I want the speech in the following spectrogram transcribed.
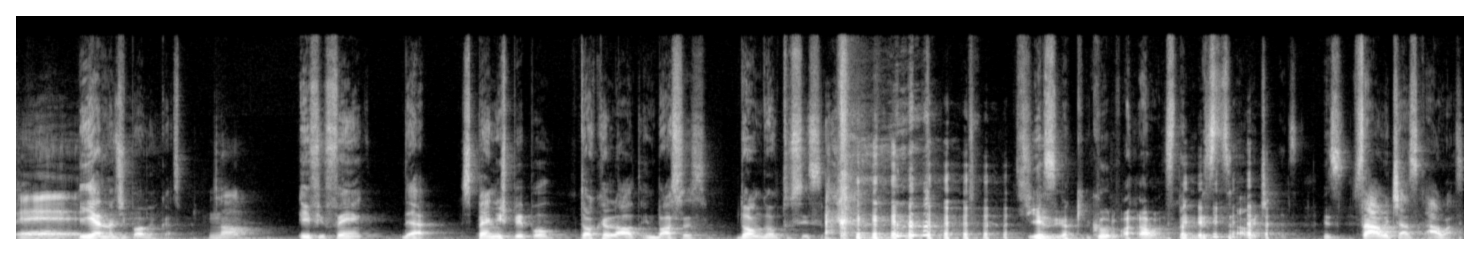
Eee. I jedno ci powiem, Kacper. No. If you think that Spanish people talk a lot in buses, don't go to Sicily. Jezu, jaki kurwa hałas to jest cały czas. Jest cały czas hałas.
